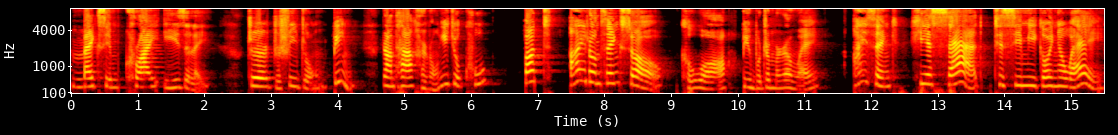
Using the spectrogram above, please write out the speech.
makes him cry easily。这只是一种病，让他很容易就哭。But I don't think so。可我并不这么认为。I think he is sad to see me going away。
